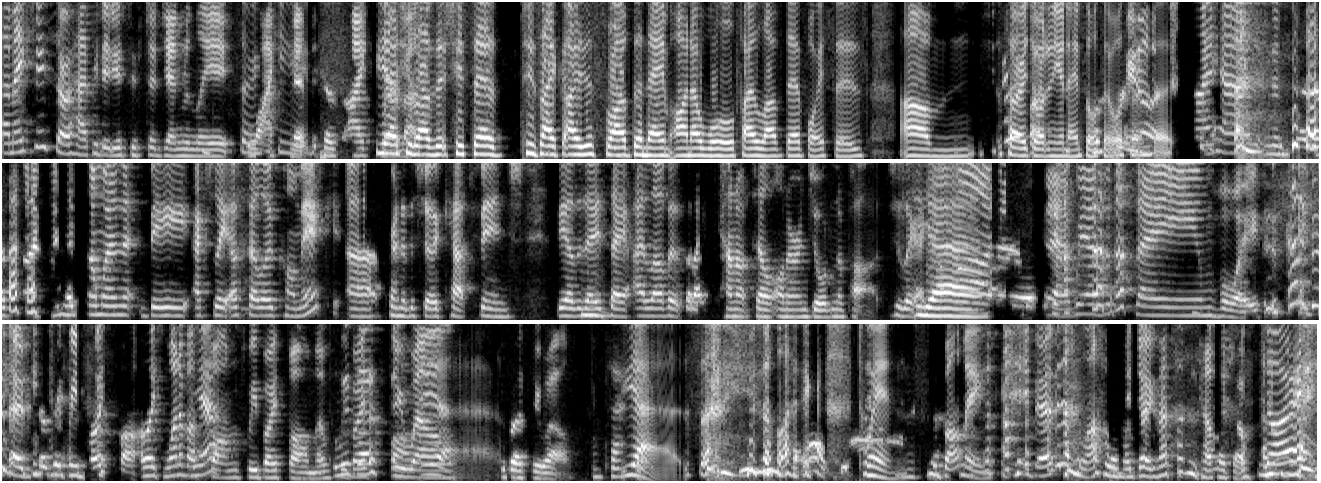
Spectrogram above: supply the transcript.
That makes me so happy that your sister genuinely So likes cute. it because I Yeah, she about loves it. She said, she's like, I just love the name Anna Wolf. I love their voices. Um, sorry, fun. Jordan, your name's also awesome. But I had no, no. I had someone be actually a fellow comic, uh, friend of the show, Kat Finch, the other day Mm. say, "I love it, but I cannot tell Honor and Jordan apart." She's like, I can't- yeah. Oh, yeah, we have the same voice. It's kind of good though because if we both bomb, like one of us Yeah. bombs, we both bomb. If we, We both, both do well, yeah. We both do well. Exactly. Yeah. So you're like twins. It's bumming. if Irvin doesn't laugh at all my jokes, I fucking cut myself. No. I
